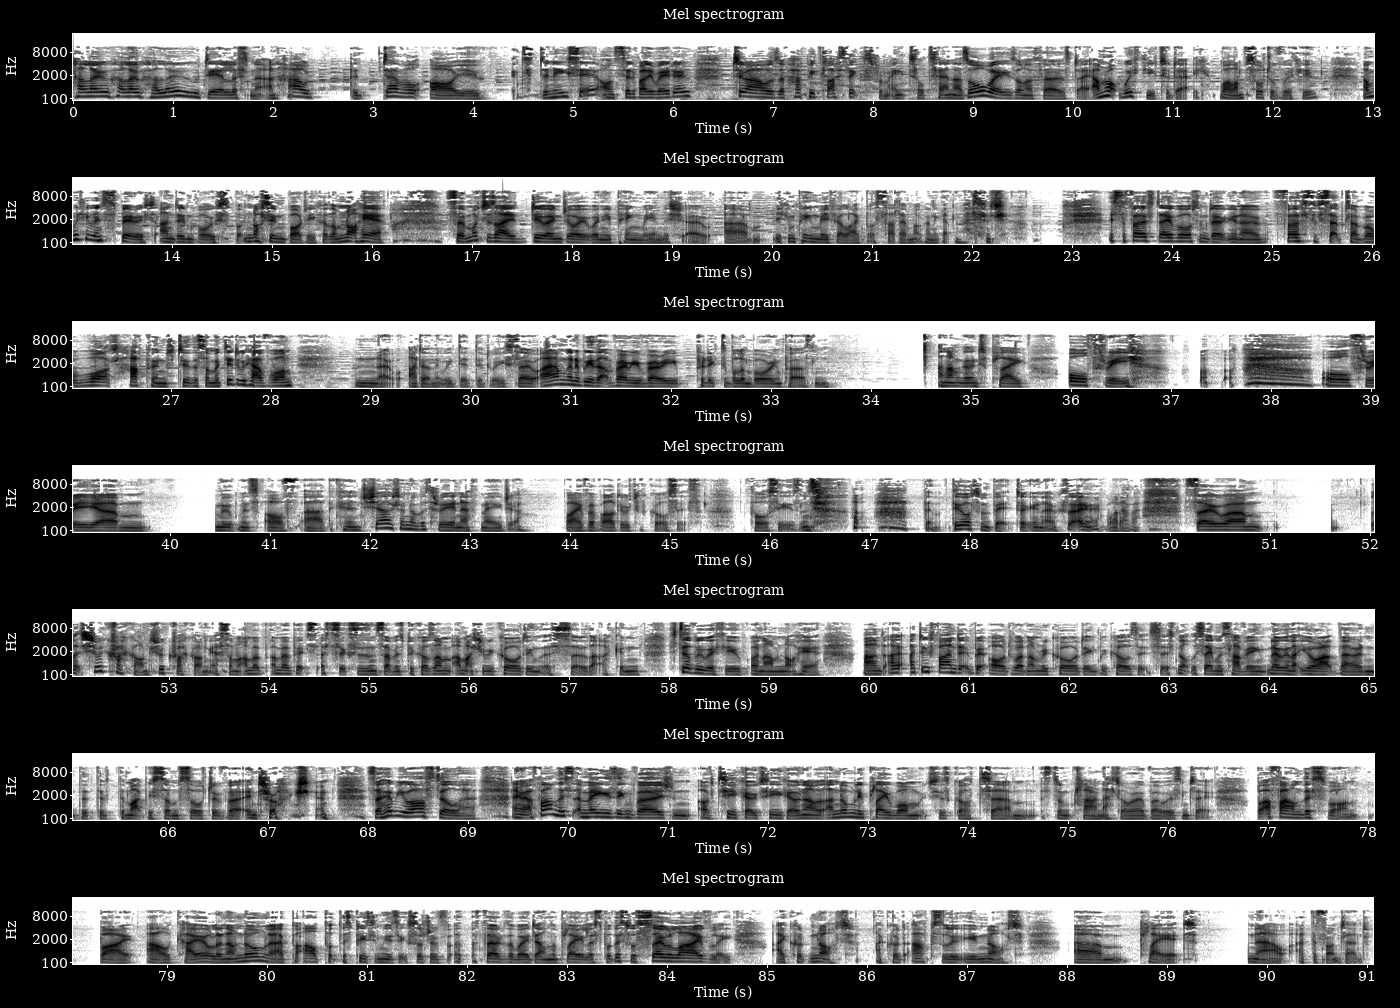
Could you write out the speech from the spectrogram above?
Hello, hello, hello, dear listener, and how the devil are you? It's Denise here on City Valley Radio. Two hours of happy classics from 8 till 10, as always on a Thursday. I'm not with you today. Well, I'm sort of with you. I'm with you in spirit and in voice, but not in body because I'm not here. So much as I do enjoy it when you ping me in the show, um, you can ping me if you like, but sadly I'm not going to get the message. It's the first day of autumn, don't you know? First of September. What happened to the summer? Did we have one? No, I don't think we did, did we? So I am going to be that very, very predictable and boring person. And I'm going to play all three, all three um, movements of uh, the Concerto Number Three in F Major by Vivaldi, which of course is the Four Seasons, the, the, autumn bit, don't you know? So anyway, whatever. So um, let's should we crack on? Should we crack on? Yes, I'm I'm a, I'm a bit at sixes and sevens because I'm I'm actually recording this so that I can still be with you when I'm not here. And I, I do find it a bit odd when I'm recording because it's it's not the same as having knowing that you're out there and that there might be some sort of uh, interaction. So I hope you are still there. Anyway, I found this amazing version of Tico Tico. Now I normally play one which has got um, it's done clarinet or oboe, isn't it? But I found this one by Al Caiola. Now, normally I put, I'll put this piece of music sort of a third of the way down the playlist, but this was so lively, I could not, I could absolutely not um, play it now at the front end.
